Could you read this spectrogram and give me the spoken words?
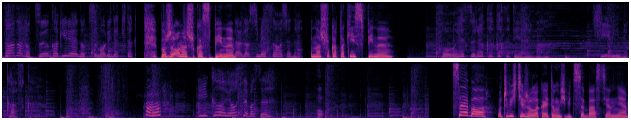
ただの通過儀礼のつもりで来たけ Boże, ona szuka spiny. ど楽しめそうじゃない Ona szuka takiej spiny. 吠え面書かせてやるわ日々のカフカ行くわよセバス Seba! Oczywiście, że lokaj to musi być Sebastian, nie?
